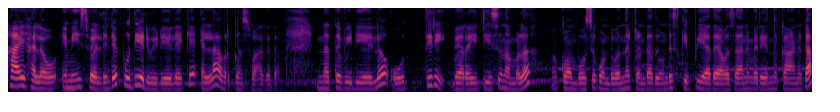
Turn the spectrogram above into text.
ഹായ് ഹലോ. എമീസ് വേൾഡിന്റെ പുതിയൊരു വീഡിയോയിലേക്ക് എല്ലാവർക്കും സ്വാഗതം. ഇന്നത്തെ വീഡിയോയിൽ ഒത്തിരി വെറൈറ്റീസ് നമ്മൾ കോമ്പോസ് കൊണ്ടുവന്നിട്ടുണ്ട്. അതുകൊണ്ട് സ്കിപ്പ് ചെയ്യാതെ അവസാനം വരെ ഒന്ന് കാണുക.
